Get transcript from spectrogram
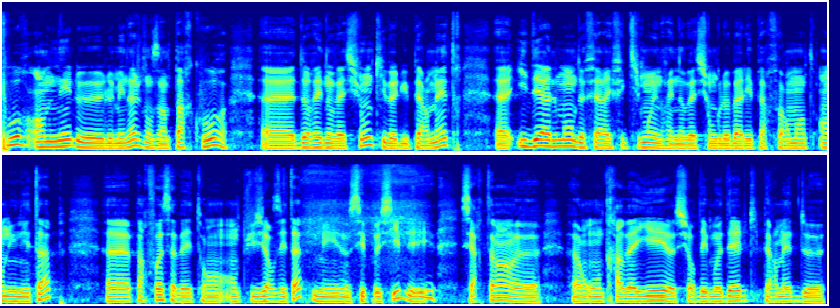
pour emmener le, ménage dans un parcours euh, de rénovation qui va lui permettre euh, idéalement de faire effectivement une rénovation globale et performante en une étape. Parfois, ça va être en, plusieurs étapes, mais c'est possible et certains ont travaillé sur des modèles qui permettent de,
